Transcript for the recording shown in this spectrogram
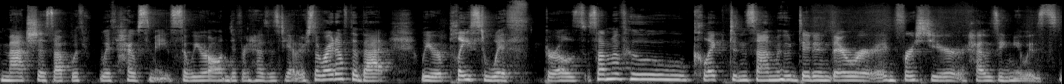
matched us up with, with housemates. So we were all in different houses together. So right off the bat, we were placed with girls, some of who clicked and some who didn't. There were in first year housing, it was,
